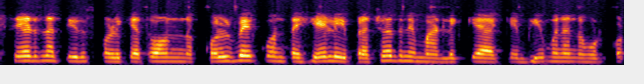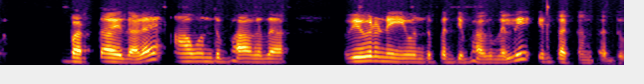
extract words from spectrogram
ಸೇಡನ್ನ ತೀರಿಸ್ಕೊಳ್ಳಿಕ್ಕೆ ಅಥವಾ ಅವನ್ನ ಕೊಲ್ಲಬೇಕು ಅಂತ ಹೇಳಿ ಪ್ರಚೋದನೆ ಮಾಡಲಿಕ್ಕೆ ಆಕೆ ಭೀಮನನ್ನು ಹುಡ್ಕೊಂಡು ಬರ್ತಾ ಇದ್ದಾಳೆ. ಆ ಒಂದು ಭಾಗದ ವಿವರಣೆ ಈ ಒಂದು ಪದ್ಯ ಭಾಗದಲ್ಲಿ ಇರ್ತಕ್ಕಂಥದ್ದು.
